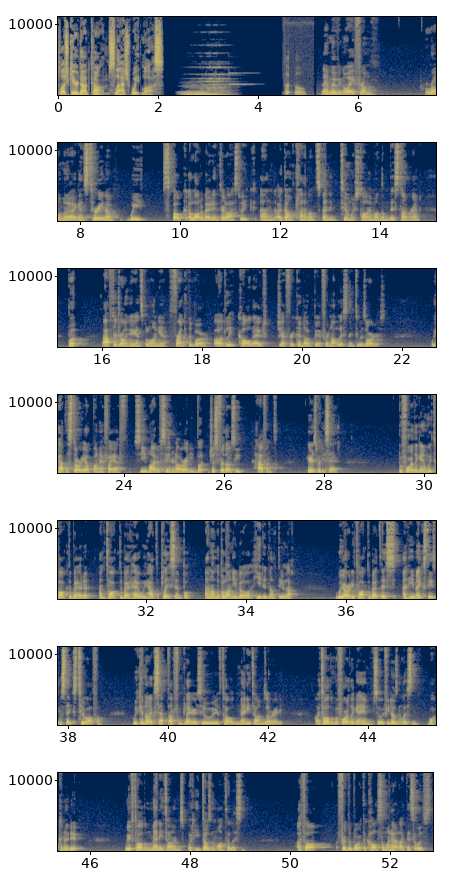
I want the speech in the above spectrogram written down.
plushcare.com slash weight loss. Football. Now, moving away from Roma against Torino, we spoke a lot about Inter last week, and I don't plan on spending too much time on them this time around. But after drawing against Bologna, Frank de Boer oddly called out Geoffrey Kondogbia for not listening to his orders. We had the story up on FIF, so you might have seen it already, but just for those who haven't, here's what he said. Before the game, we talked about it and talked about how we had to play simple, and on the Bologna goal, he did not do that. We already talked about this, and he makes these mistakes too often. We cannot accept that from players who we have told many times already. I told him before the game, so if he doesn't listen, what can I do? We have told him many times, but he doesn't want to listen. I thought for De Boer to call someone out like this, it was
